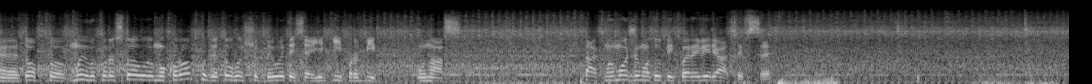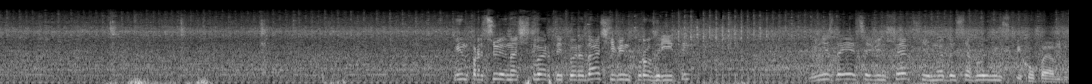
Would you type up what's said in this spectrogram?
Е, Тобто ми використовуємо коробку для того, щоб дивитися, який пробіг у нас. Так, ми можемо тут і перевіряти все. Він працює на четвертій передачі, він прогрітий. Мені здається, він шепче і ми досягли успіху певного.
